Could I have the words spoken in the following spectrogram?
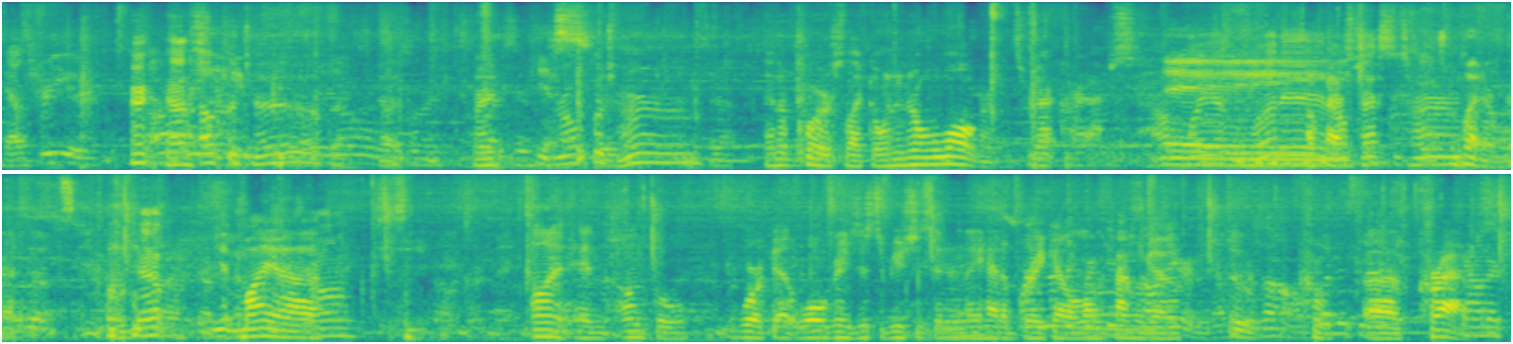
That's for you. Alright, pass. Right? Yes. And of course, like going into a Walgreens, we got crabs. Hey, I'll pass pass the turn. whatever reference. Yep. Yeah, my uh, aunt and uncle work at Walgreens distribution center, and they had a breakout a long time ago. Cr- Uh, crabs,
